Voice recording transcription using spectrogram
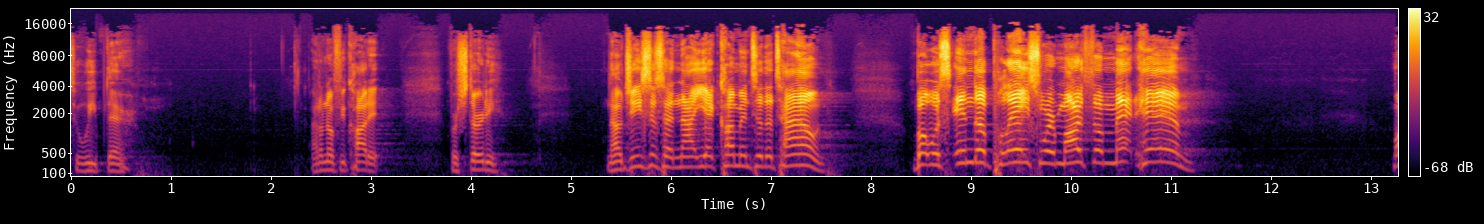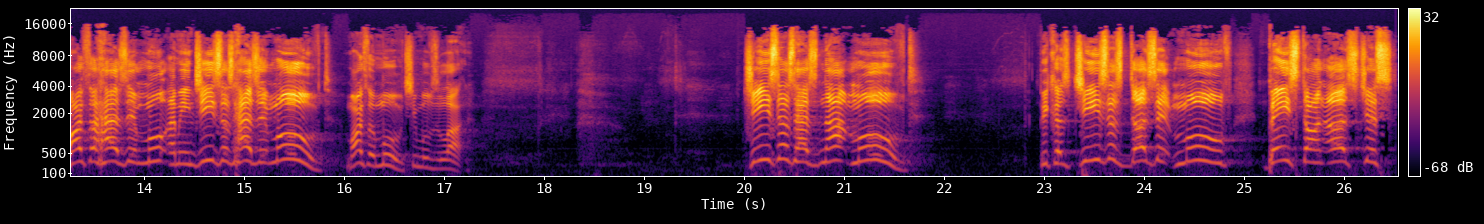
to weep there. I don't know if you caught it. Verse 30. Now Jesus had not yet come into the town, but was in the place where Martha met him. Martha hasn't moved. I mean, Jesus hasn't moved. Martha moved. She moves a lot. Jesus has not moved because Jesus doesn't move based on us just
